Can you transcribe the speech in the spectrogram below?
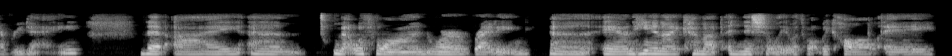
every day that I um, met with Juan. We're writing, uh, and he and I come up initially with what we call a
